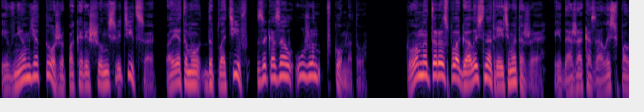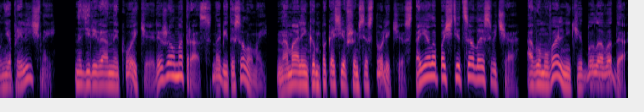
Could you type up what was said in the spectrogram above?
и в нем я тоже пока решил не светиться, поэтому, доплатив, заказал ужин в комнату. Комната располагалась на третьем этаже и даже оказалась вполне приличной. На деревянной койке лежал матрас, набитый соломой. На маленьком покосившемся столике стояла почти целая свеча, а в умывальнике была вода.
